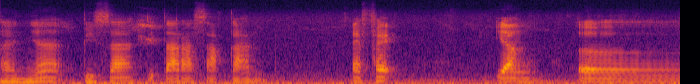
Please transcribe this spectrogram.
Hanya bisa kita rasakan efek yang eh,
